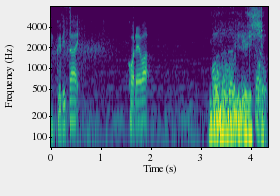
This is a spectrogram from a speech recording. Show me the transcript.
めくりたい。これは、ものの履歴書。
